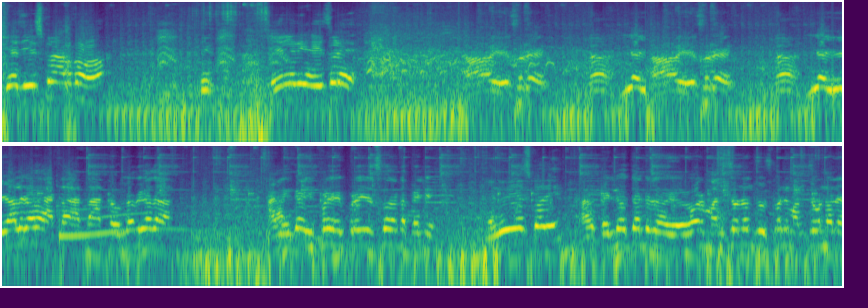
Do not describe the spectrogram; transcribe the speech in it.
ఇక చేసుకున్నా అనుకో. ఏం లేదు ఇక ఏసుడే. ఇయ్య, ఆ, ఏసుడే. ఇక ఇవ్వాలి కదా అట్లా అట్లా అట్లా ఉన్నది కదా. ఆమె ఇంకా ఇప్పుడే ఇప్పుడే చేసుకోదంట పెళ్ళి ఎందుకు చేసుకోది ఆ పెళ్ళి వద్దంటే ఎవరు మంచిగా చూసుకొని మంచిగా ఉండాలి.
